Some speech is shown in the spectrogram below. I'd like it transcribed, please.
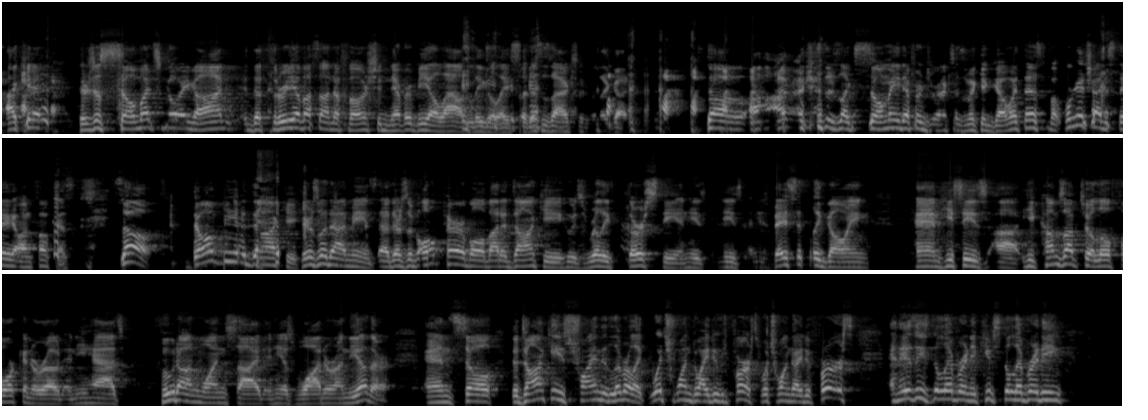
I can't. There's just so much going on. The three of us on the phone should never be allowed legally. So this is actually really good. So uh, I, I guess there's like so many different directions we can go with this, but we're gonna try to stay on focus. So don't be a donkey. Here's what that means. Uh, there's an old parable about a donkey who's really thirsty, and he's he's and he's basically going, and he sees uh, he comes up to a little fork in the road, and he has food on one side and he has water on the other. And so the donkey is trying to deliver, like, which one do I do first? Which one do I do first? And as he's delivering, he keeps deliberating,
